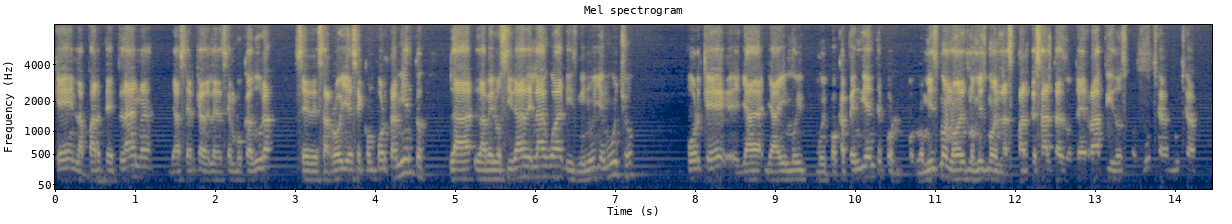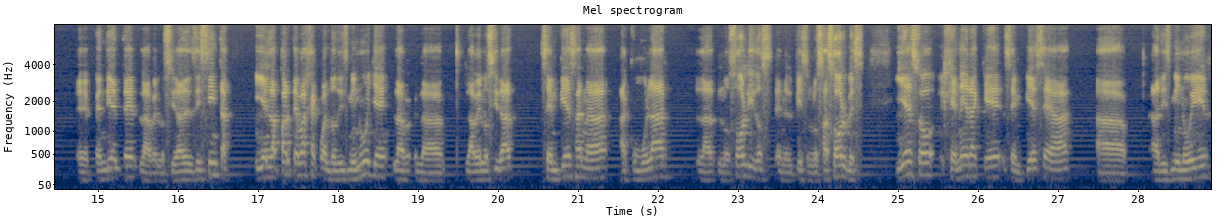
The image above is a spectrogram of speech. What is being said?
que en la parte plana, ya cerca de la desembocadura, se desarrolla ese comportamiento. La, la velocidad del agua disminuye mucho porque ya, ya hay muy, muy poca pendiente, por, por, lo mismo, no es lo mismo en las partes altas donde hay rápidos con mucha, mucha eh, pendiente, la velocidad es distinta. Y en la parte baja, cuando disminuye la, la velocidad, se empiezan a acumular los sólidos en el piso, los asolves, y eso genera que se empiece a, a, disminuir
